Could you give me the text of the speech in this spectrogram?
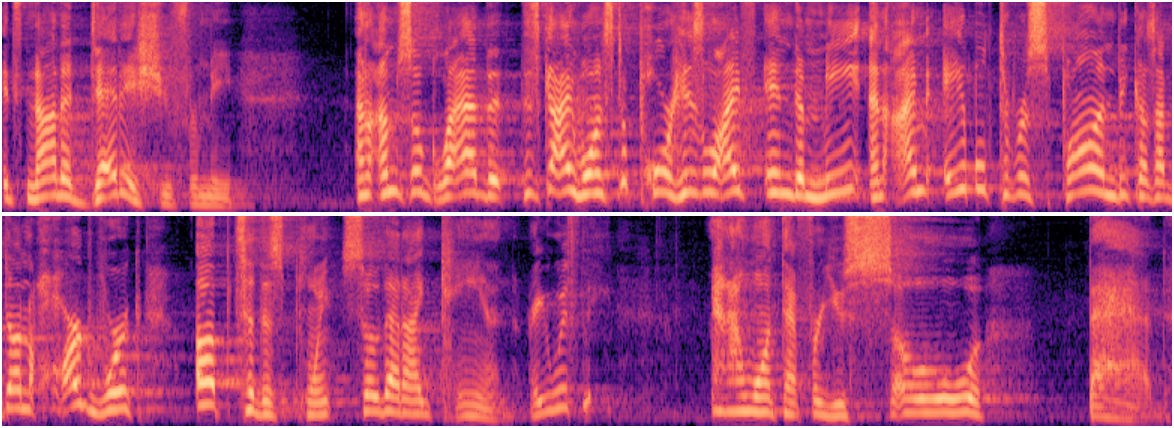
It's not a debt issue for me. And I'm so glad that this guy wants to pour his life into me, and I'm able to respond because I've done hard work up to this point so that I can. Are you with me? And I want that for you so bad.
